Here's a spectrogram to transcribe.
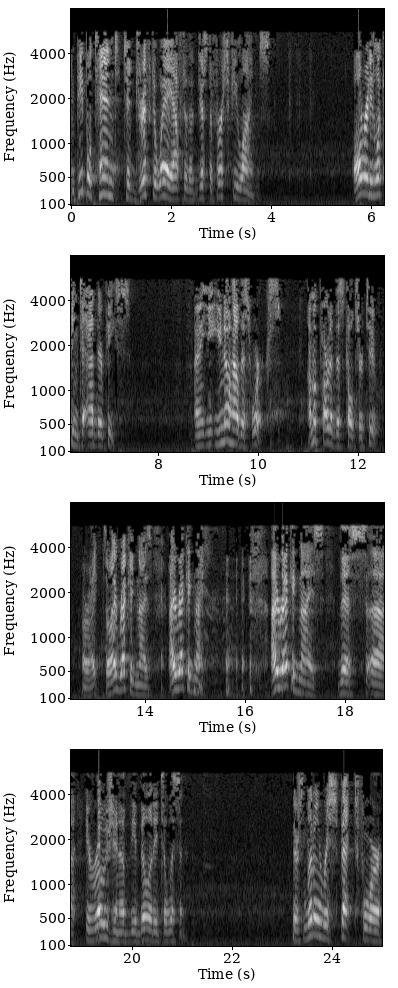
And people tend to drift away after the, just the first few lines, already looking to add their piece. I mean, you, you know how this works. I'm a part of this culture too. All right, so I recognize, I recognize, I recognize this uh, erosion of the ability to listen. There's little respect for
